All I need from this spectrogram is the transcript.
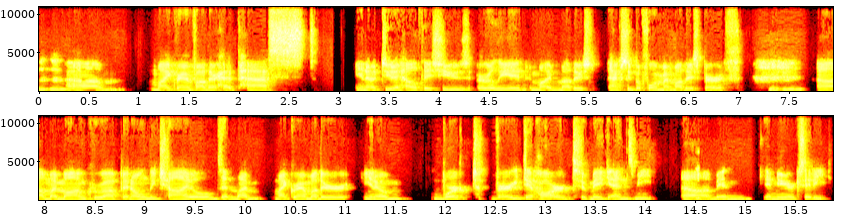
Mm-hmm. Um, my grandfather had passed you know, due to health issues early in my mother's, actually before my mother's birth. Mm-hmm. Uh, my mom grew up an only child, and my my grandmother, you know, worked very hard to make ends meet um, in in New York City.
